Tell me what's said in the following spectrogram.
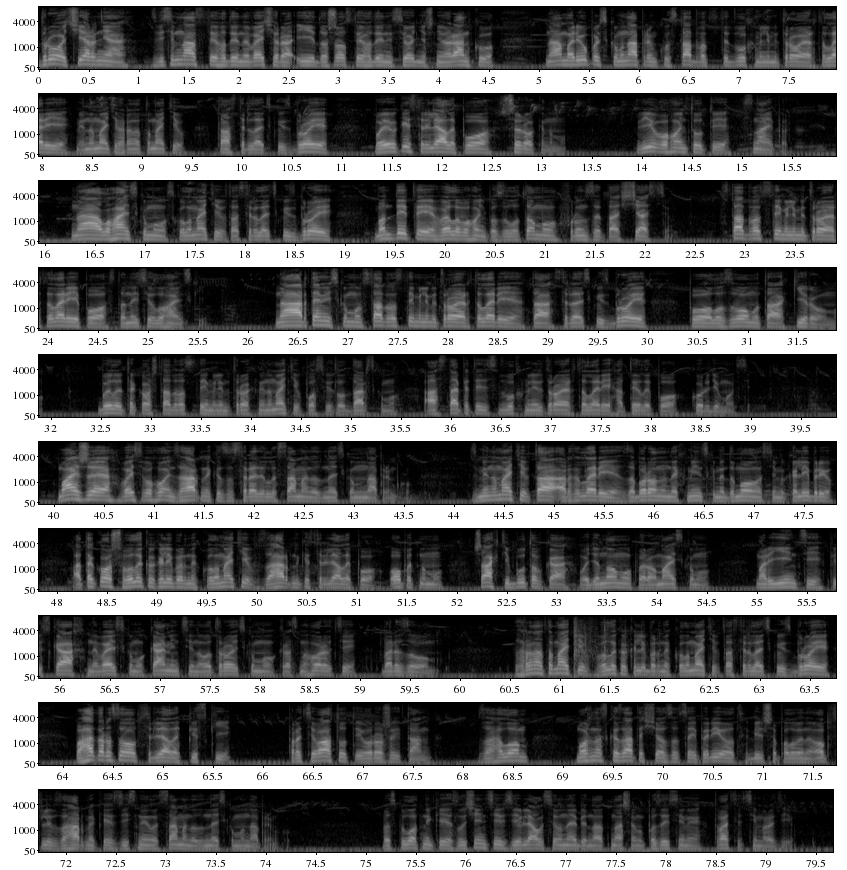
2 червня з 18 години вечора і до 6 години сьогоднішнього ранку на Маріупольському напрямку 122 мм артилерії, мінометів, гранатометів та стрілецької зброї бойовики стріляли по Широкиному. Вів вогонь тут і снайпер. На Луганському з кулеметів та стрілецької зброї бандити вели вогонь по Золотому, Фрунзе та Щастю. 120 мм артилерії по станиці Луганській. На Артемівському 120 мм артилерії та стрілецької зброї по Лозовому та Кіровому. Били також 120 мм мінометів по Світлодарському, а 152 мм артилерії гатили по Курдюмовці. Майже весь вогонь загарбники зосередили саме на Донецькому напрямку. З мінометів та артилерії, заборонених мінськими домовленостями калібрів, а також великокаліберних кулеметів, загарбники стріляли по Опитному, шахті Бутовка, Водяному, Первомайському, Мар'їнці, Пісках, Невельському, Кам'янці, Новотроїцькому, Красногорівці, Березовому. З гранатометів, великокаліберних кулеметів та стрілецької зброї багаторазово обстріляли піски. Працював тут і ворожий танк. Загалом можна сказати, що за цей період більше половини обстрілів загарбники здійснили саме на Донецькому напрямку. Безпілотники злочинців з'являлися у небі над нашими позиціями 27 разів.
